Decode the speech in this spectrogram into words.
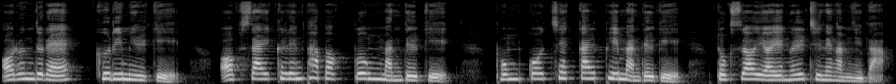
어른들의 그림 일기, 업사이클링 팝업북 만들기, 봄꽃 책갈피 만들기, 독서 여행을 진행합니다.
